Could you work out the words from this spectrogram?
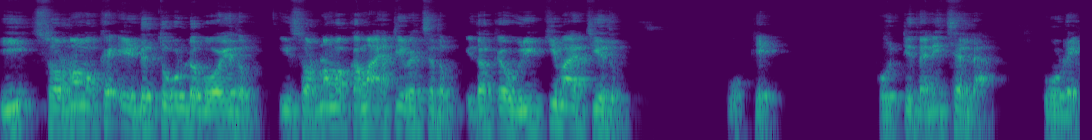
ഈ സ്വർണമൊക്കെ എടുത്തുകൊണ്ട് പോയതും ഈ സ്വർണമൊക്കെ മാറ്റിവെച്ചതും ഇതൊക്കെ ഉരുക്കി മാറ്റിയതും ഒക്കെ പോറ്റി തനിച്ചല്ല കൂടെ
